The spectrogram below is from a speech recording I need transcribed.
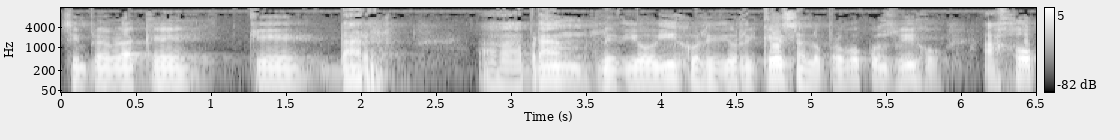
siempre habrá que, dar. A Abraham le dio hijos, le dio riqueza, lo probó con su hijo. A Job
